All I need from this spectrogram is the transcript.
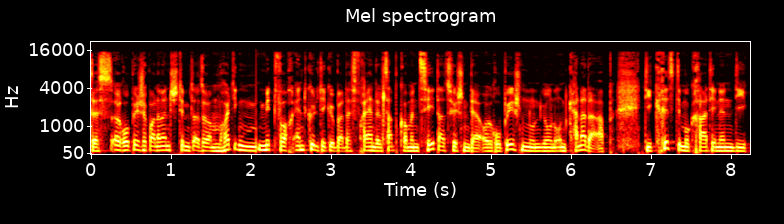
Das Europäische Parlament stimmt also am heutigen Mittwoch endgültig über das Freihandelsabkommen CETA zwischen der Europäischen Union und Kanada ab. Die Christdemokratinnen, die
